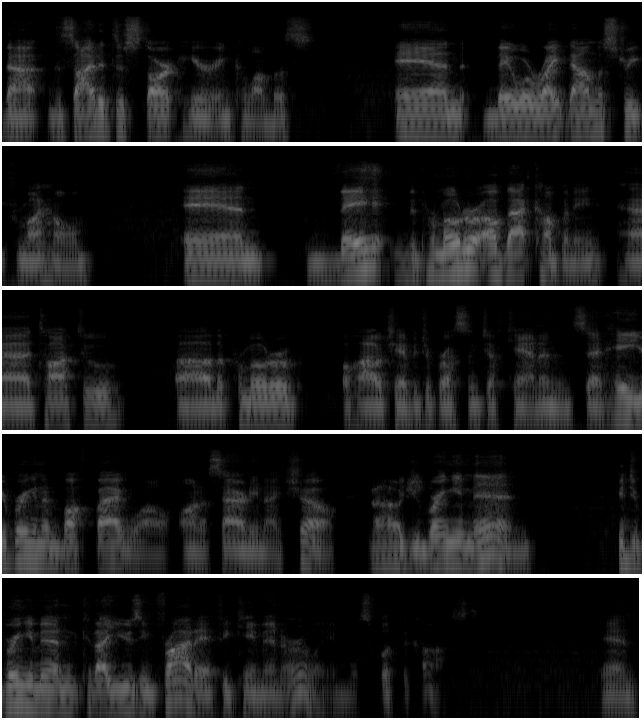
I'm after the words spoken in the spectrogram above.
that decided to start here in Columbus, and they were right down the street from my home. And they, the promoter of that company, had talked to uh, the promoter of Ohio Championship Wrestling, Jeff Cannon, and said, "Hey, you're bringing in Buff Bagwell on a Saturday night show. oh, Could you bring him in? Could you bring him in? Could I use him Friday if he came in early, and we'll split the cost?" And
